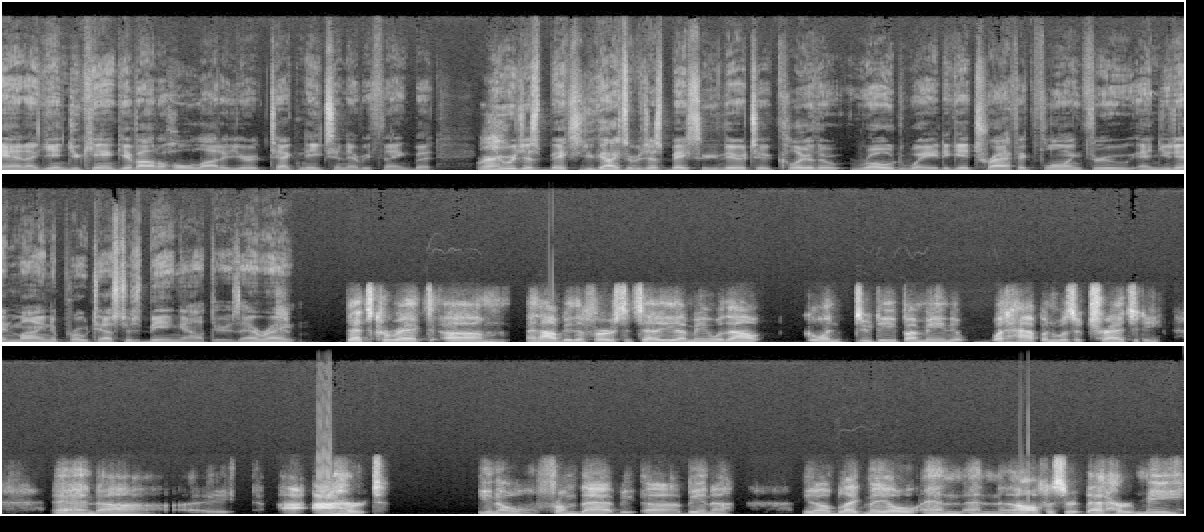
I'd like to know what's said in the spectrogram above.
And again, you can't give out a whole lot of your techniques and everything, but Right. you were just basically, you guys were just basically there to clear the roadway to get traffic flowing through, and you didn't mind the protesters being out there. Is that right? That's correct. Um, and I'll be the first to tell you. I mean, without going too deep, I mean, it, what happened was a tragedy, and uh, I, I hurt, you know, from that uh, being a, you know, black male and and an officer. That hurt me,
